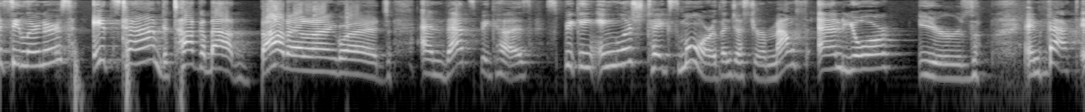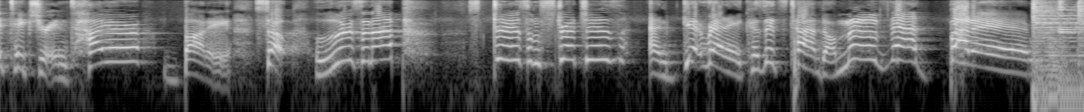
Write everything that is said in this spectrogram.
ASD learners, it's time to talk about body language. And that's because speaking English takes more than just your mouth and your ears. In fact, it takes your entire body. So loosen up, do some stretches, and get ready because it's time to move that body.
